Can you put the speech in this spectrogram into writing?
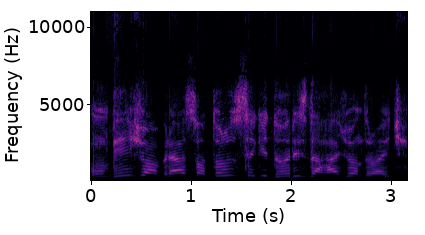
Um beijo e um abraço a todos os seguidores da Rádio Android.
